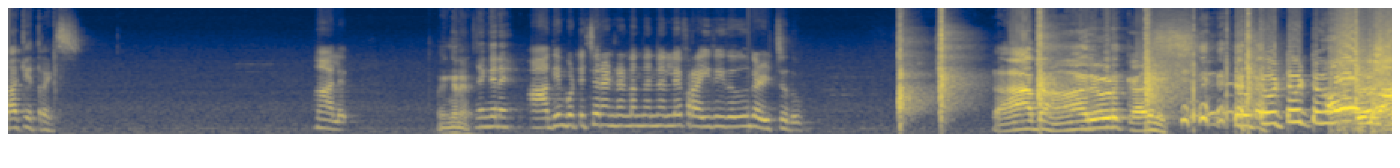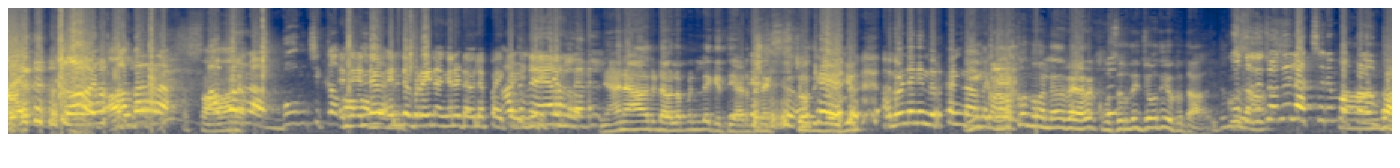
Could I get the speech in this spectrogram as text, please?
ബാക്കി എത്ര എഗ്സ് നാല്. എങ്ങനെ? എങ്ങനെ? ആദ്യം പൊട്ടിച്ച രണ്ടെണ്ണം തന്നെയല്ലേ ഫ്രൈ ചെയ്തതും കഴിച്ചതും. അതാരോട് കളി? ചിക്കൻ എന്റെ- എന്റെ ബ്രെയിൻ അങ്ങനെ ഡെവലപ്പ് ആയി കഴിഞ്ഞിരിക്കുന്നു. ഞാൻ ആ ഒരു ഡെവലപ്മെന്റിലേക്ക് എത്തി. അടുത്ത നെക്സ്റ്റ് ചോദ്യം ചോദിക്കും. അതുകൊണ്ട് ഇനി നിർത്തണ്ട ഈ കണക്കൊന്നും അല്ലാതെ വേറെ കുസൃതി ചോദ്യം ഒക്കെ താ കുസൃതി ചോദ്യം അച്ഛനും മക്കളും. എന്താ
